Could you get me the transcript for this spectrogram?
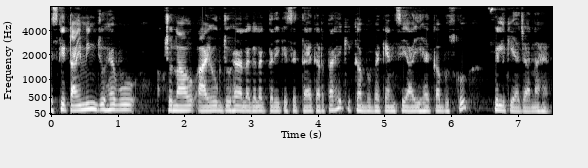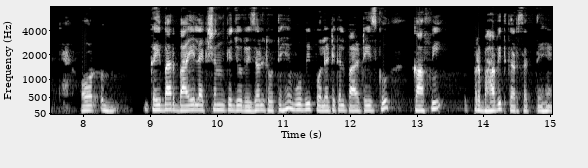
इसकी टाइमिंग जो है वो चुनाव आयोग जो है अलग अलग तरीके से तय करता है कि कब वैकेंसी आई है, कब उसको फिल किया जाना है। और कई बार बाई इलेक्शन के जो रिज़ल्ट होते हैं वो भी पॉलिटिकल पार्टीज़ को काफ़ी प्रभावित कर सकते हैं,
